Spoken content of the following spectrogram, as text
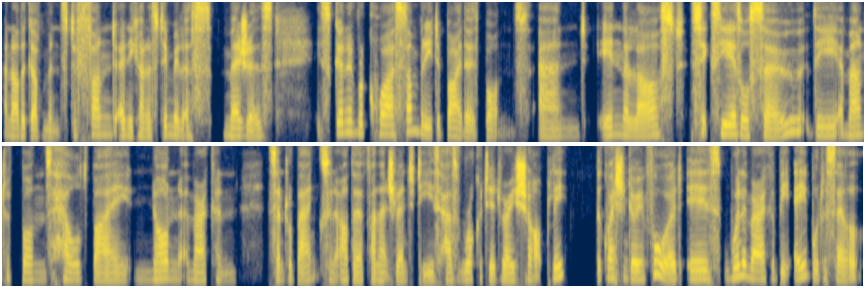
and other governments to fund any kind of stimulus measures, it's going to require somebody to buy those bonds. And in the last six years or so, the amount of bonds held by non American central banks and other financial entities has rocketed very sharply. The question going forward is will America be able to sell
